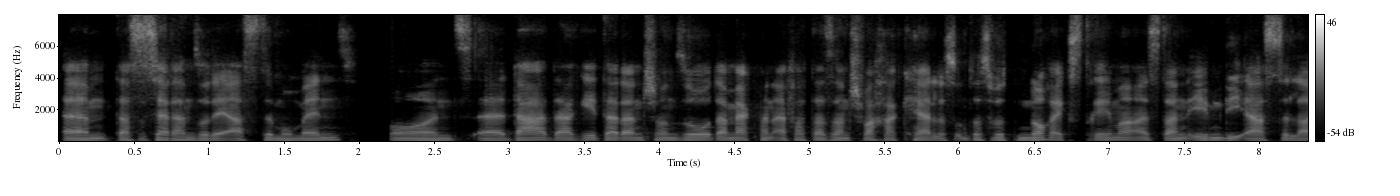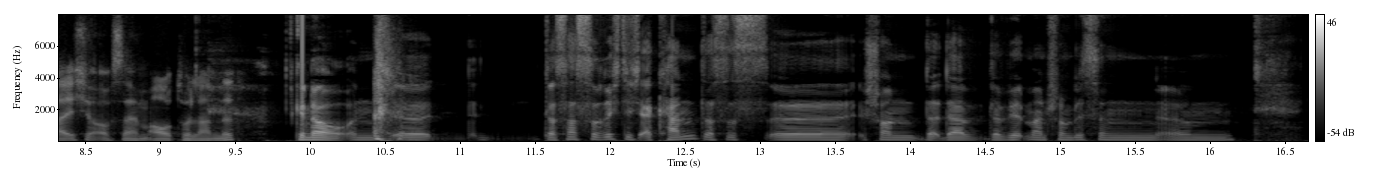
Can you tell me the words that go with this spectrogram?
Ähm, das ist ja dann so der erste Moment. Und äh, da, da geht er dann schon so, da merkt man einfach, dass er ein schwacher Kerl ist. Und das wird noch extremer, als dann eben die erste Leiche auf seinem Auto landet. Genau, und äh, das hast du richtig erkannt. Das ist äh, schon, da, da wird man schon ein bisschen ähm,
